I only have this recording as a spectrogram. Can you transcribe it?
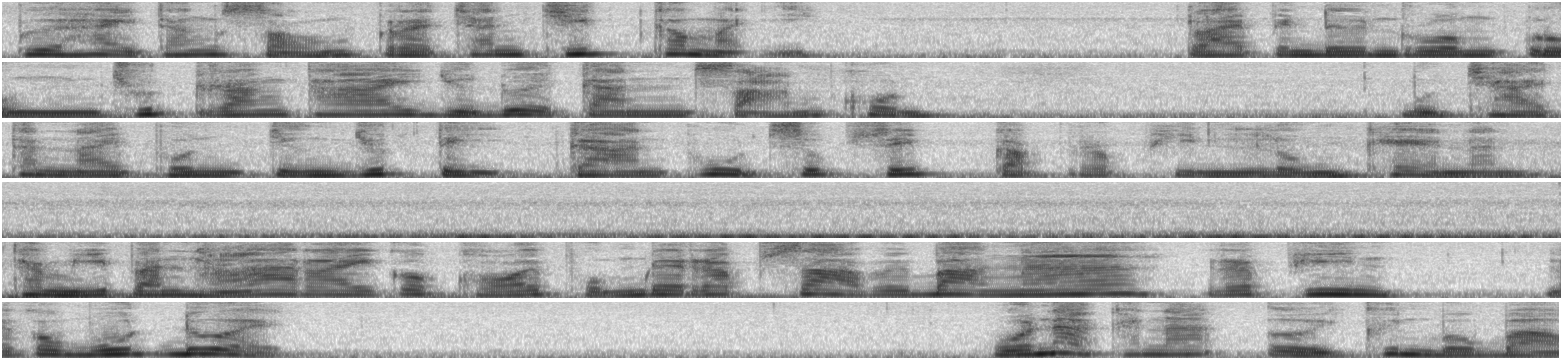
เพื่อให้ทั้งสองกระชั้นชิดเข้ามาอีก กลายเป็นเดินรวมกลุ่มชุดรังท้ายอยู่ด้วยกันสามคน บุตรชายท่านนายพลจึงยุติการพูดซุบซิบกับระพินลงแค่นั้น ถ้ามีปัญหาอะไรก็ขอให้ผมได้รับทราบไว้บ้างนะระพินแล้วก็วุฒด้วย หัวหน้าคณะเอ่ยขึ้นเบา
